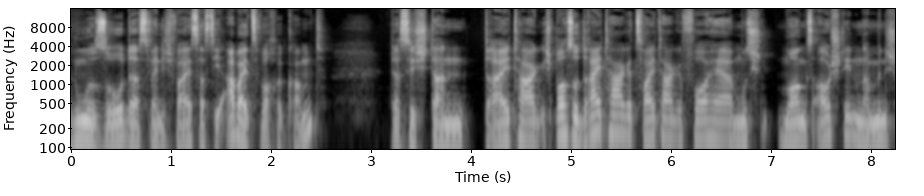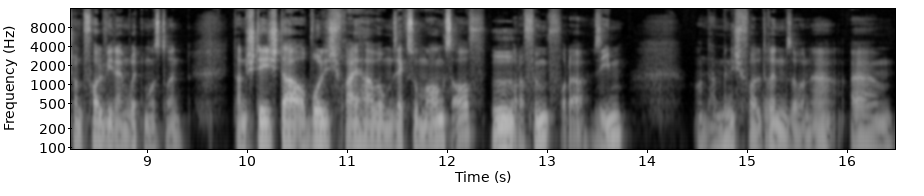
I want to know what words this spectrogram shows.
nur so, dass wenn ich weiß, dass die Arbeitswoche kommt, dass ich dann drei Tage, ich brauche so drei Tage, zwei Tage vorher, muss ich morgens aufstehen und dann bin ich schon voll wieder im Rhythmus drin. Dann stehe ich da, obwohl ich frei habe, um 6 Uhr morgens auf Mhm. oder 5 oder 7 und dann bin ich voll drin, so, ne? Ähm,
